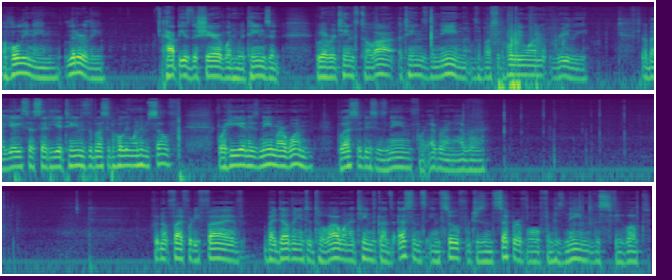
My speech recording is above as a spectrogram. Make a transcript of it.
a holy name, literally. Happy is the share of one who attains it. Whoever attains Torah attains the name of the Blessed Holy One, really. Rabbi Yesa said he attains the Blessed Holy One himself, for he and his name are one. Blessed is his name forever and ever. Footnote 545 By delving into Torah, one attains God's essence, Ein Sof, which is inseparable from his name, the Sfirot.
